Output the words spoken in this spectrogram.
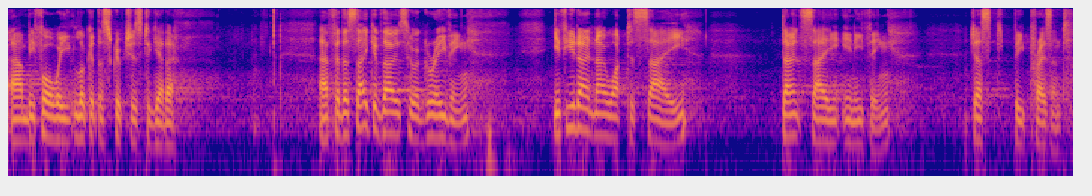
um, before we look at the scriptures together. Uh, for the sake of those who are grieving, if you don't know what to say, don't say anything. Just be present.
